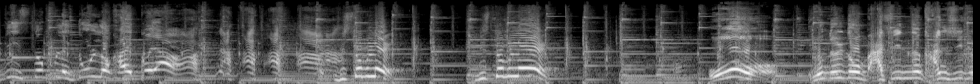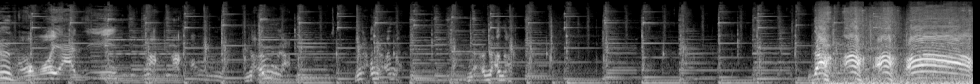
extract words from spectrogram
미스터 블랙 놀러 갈 거야. 미스터 블랙! 미스터 블랙! 오 오늘도 맛있는 간식을 먹어야지. 나하하하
